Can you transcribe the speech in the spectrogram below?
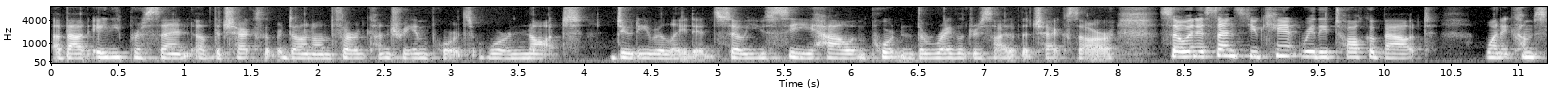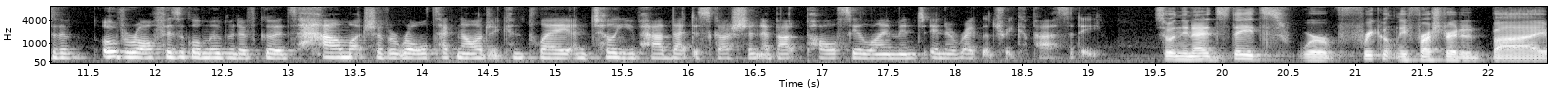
about 80% of the checks that were done on third country imports were not duty related. So you see how important the regulatory side of the checks are. So, in a sense, you can't really talk about when it comes to the overall physical movement of goods, how much of a role technology can play until you've had that discussion about policy alignment in a regulatory capacity. So, in the United States, we're frequently frustrated by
